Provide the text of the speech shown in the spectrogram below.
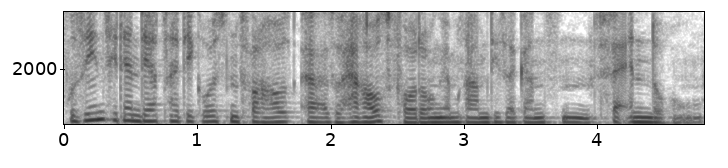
Wo sehen Sie denn derzeit die größten Voraus also Herausforderungen im Rahmen dieser ganzen Veränderungen?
